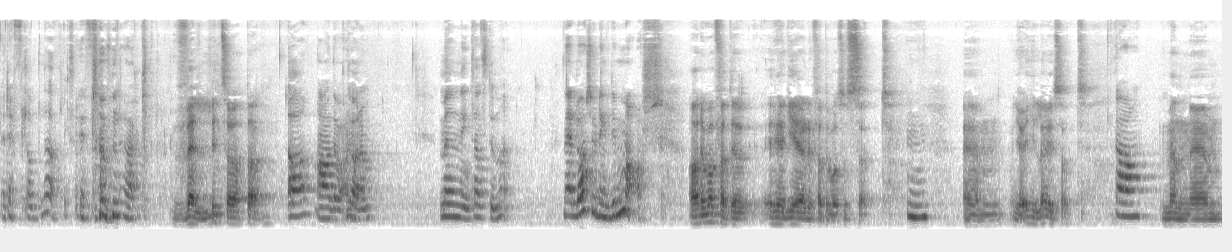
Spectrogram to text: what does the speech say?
räfflad lök liksom. Räfflad lök. Väldigt söta. Ja, Ja, det var det var de. Men inte alls dumma. Nej, Lars gjorde en grimas. Ja, det var för att jag reagerade för att det var så sött. Mm. Ehm, jag gillar ju sött. Ja. Men ehm,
